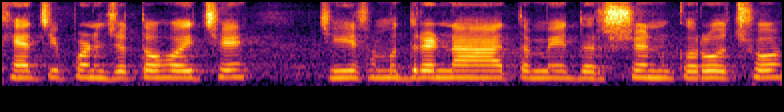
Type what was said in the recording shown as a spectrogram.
ખેંચી પણ જતો હોય છે. જે સમુદ્રના તમે દર્શન કરો છો,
